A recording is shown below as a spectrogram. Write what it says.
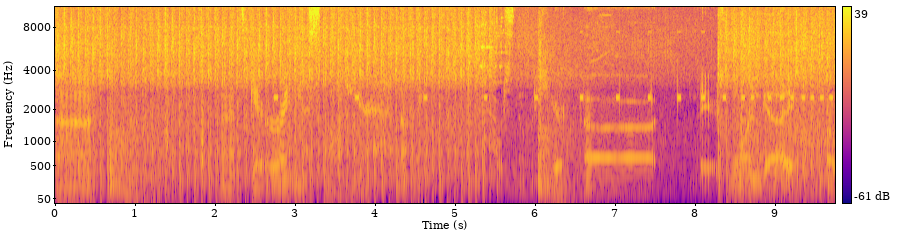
Uh, let's get right in the spawn here. Nothing. Of course, nobody here. Uh, one guy. Oh,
